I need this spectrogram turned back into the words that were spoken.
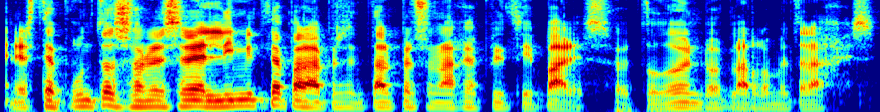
En este punto suele ser el límite para presentar personajes principales, sobre todo en los largometrajes.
